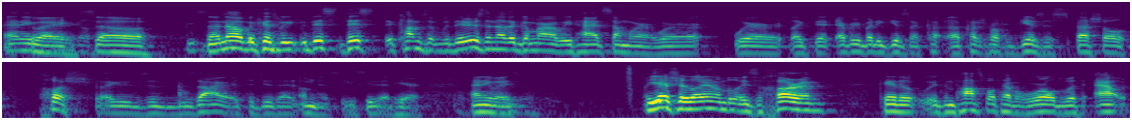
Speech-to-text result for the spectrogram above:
Anyway, so so no, because we this this it comes. There is another Gemara we've had somewhere where where like that everybody gives a, a Kaddish Baruch gives a special chush, like there's a desire to do that umnus. You see that here. Anyways, yes, okay, it's impossible to have a world without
